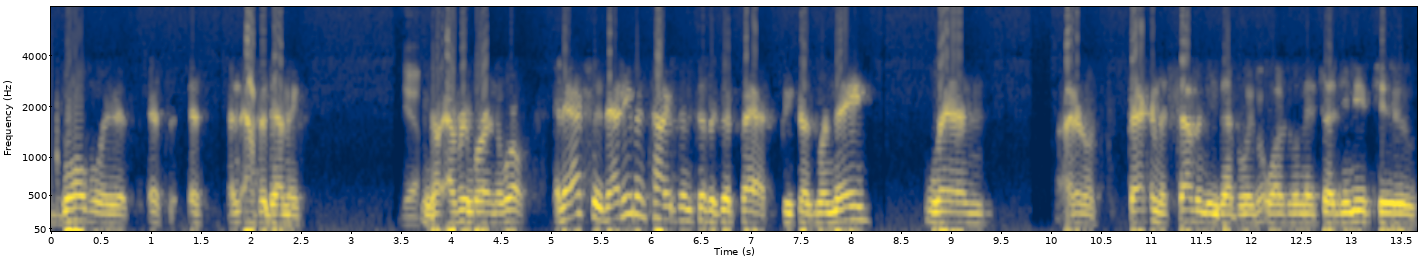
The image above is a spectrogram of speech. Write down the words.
Globally, it's it's it's an epidemic. Yeah, you know, everywhere in the world, and actually that even ties into the good fats because when they, when I don't know, back in the '70s, I believe it was when they said you need to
